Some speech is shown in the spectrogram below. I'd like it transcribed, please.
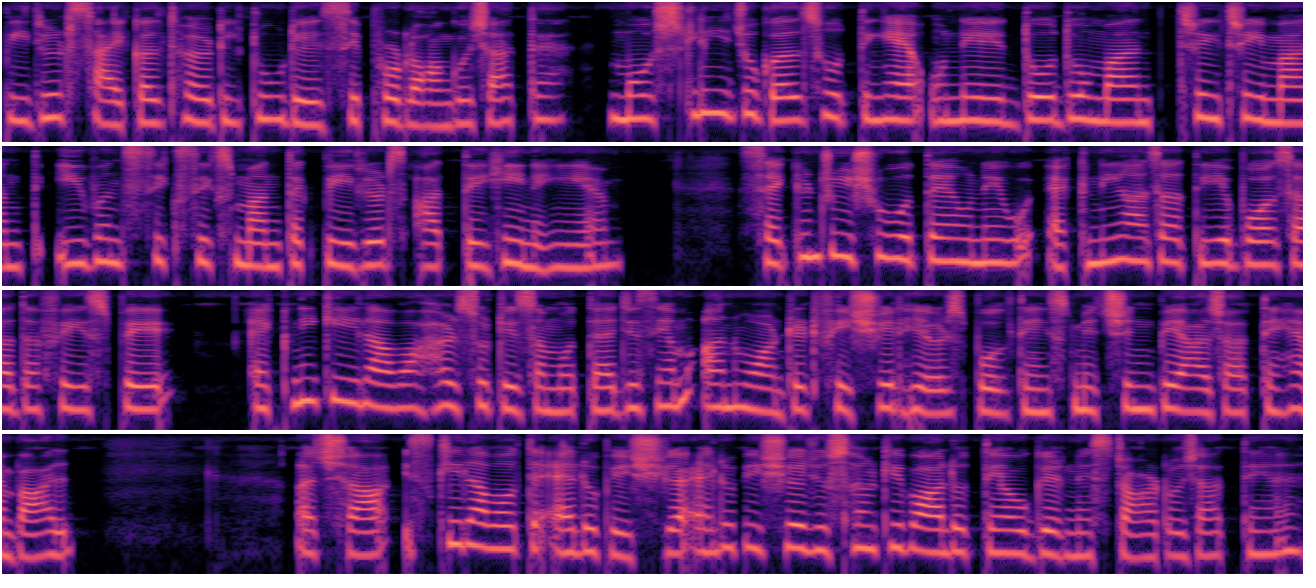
पीरियड साइकिल 32 डेज़ से प्रोलॉन्ग हो जाता है. मोस्टली जो गर्ल्स होती हैं, उन्हें दो दो month three three month even six six month तक पीरियड्स आते ही नहीं हैं. सेकेंड जो इशू होता है, उन्हें वो एक्नी आ जाती है बहुत ज़्यादा फेस पे. एक्नी के अलावा हर्सोटिज़म होता है, जिसे हम अनवांटेड फेशियल हेयर्स बोलते हैं, इसमें चिन पे आ जाते हैं बाल. अच्छा इसके अलावा होता है एलोपेशिया। एलोपेशिया जो सर के बाल होते हैं, वो गिरने स्टार्ट हो जाते हैं।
